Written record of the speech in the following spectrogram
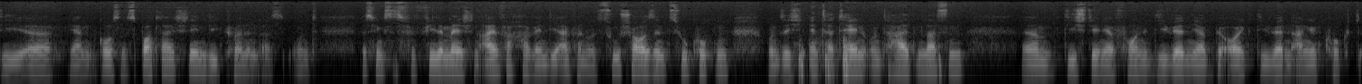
die äh, ja im großen Spotlight stehen, die können das. Und deswegen ist es für viele Menschen einfacher, wenn die einfach nur Zuschauer sind, zugucken und sich entertainen, unterhalten lassen, ähm, die stehen ja vorne, die werden ja beäugt, die werden angeguckt,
